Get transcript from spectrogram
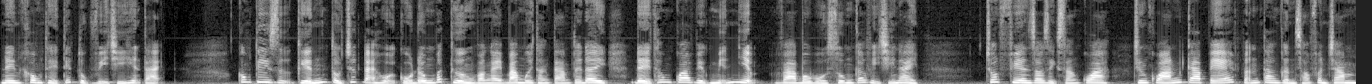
nên không thể tiếp tục vị trí hiện tại. Công ty dự kiến tổ chức đại hội cổ đông bất thường vào ngày 30 tháng 8 tới đây để thông qua việc miễn nhiệm và bầu bổ sung các vị trí này. Chốt phiên giao dịch sáng qua, chứng khoán KPF vẫn tăng gần 6%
